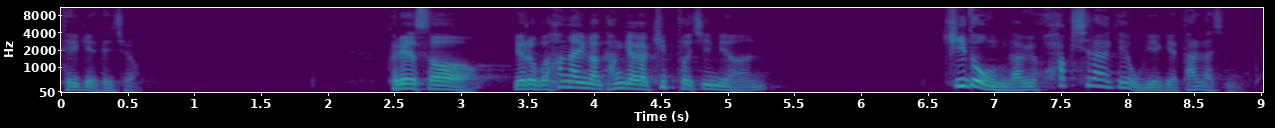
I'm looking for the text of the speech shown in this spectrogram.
되게 되죠. 그래서 여러분 하나님과 관계가 깊어지면 기도 응답이 확실하게 우리에게 달라집니다.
